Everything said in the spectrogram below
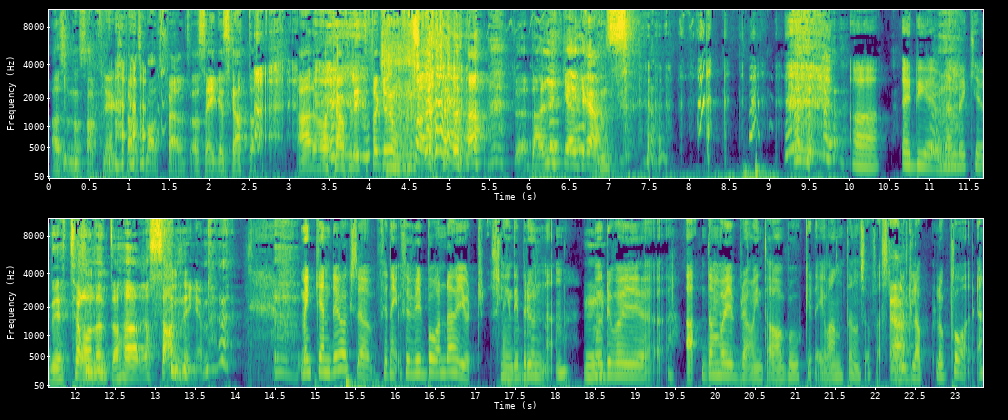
Alltså någon sån här flygplansmatfält och så ingen skrattar. Ja, det var kanske lite för grovt. där, där gick en gräns. Ja, det är väldigt kul. Ni tål inte att höra sanningen. Men kan du också, för, jag tänk- för vi båda har gjort Släng dig i brunnen. Mm. Och det var ju, ja, de var ju bra att inte avboka dig och Anton och så fast Ja. folk låg, på det.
